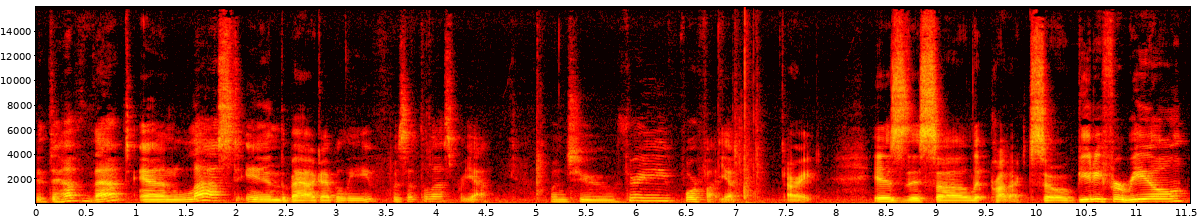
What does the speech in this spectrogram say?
good to have that. And last in the bag, I believe, was that the last? Yeah, one, two, three, four, five. Yep. All right. Is this uh, lip product. So Beauty for Real.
